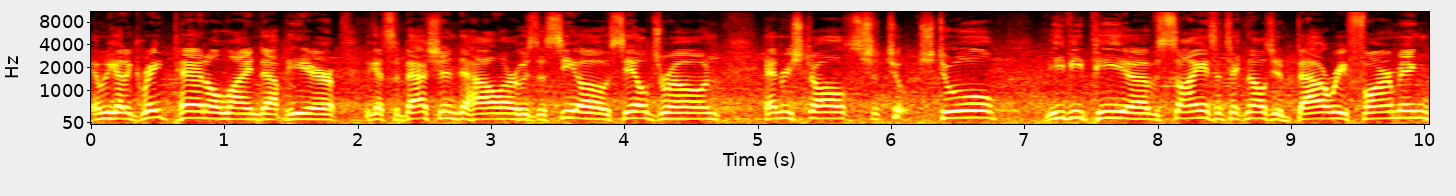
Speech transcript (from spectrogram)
and we got a great panel lined up here. We got Sebastian de Halleux, who's the CEO of Saildrone, Henry Stahl Sztul, EVP of Science and Technology at Bowery Farming,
